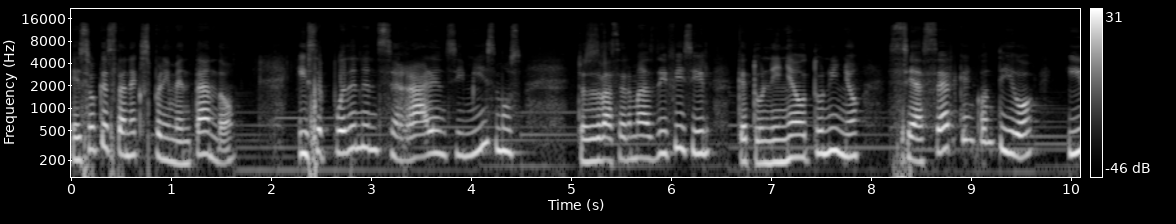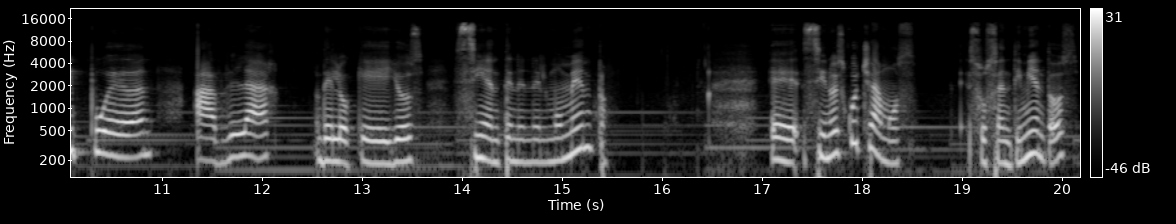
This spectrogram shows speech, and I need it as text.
eso que están experimentando y se pueden encerrar en sí mismos. Entonces va a ser más difícil que tu niña o tu niño se acerquen contigo y puedan hablar de lo que ellos sienten en el momento. Eh, si no escuchamos sus sentimientos,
